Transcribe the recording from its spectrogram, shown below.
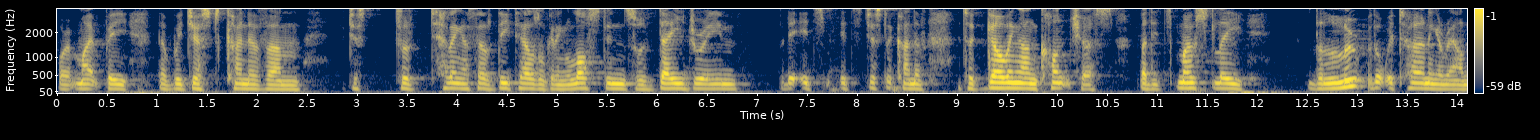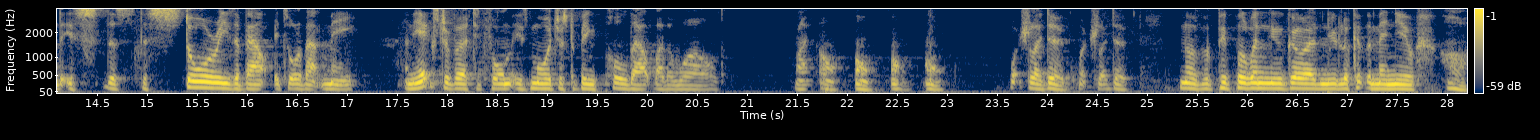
or it might be that we're just kind of um, just sort of telling ourselves details or getting lost in sort of daydream. But it, it's it's just a kind of it's a going unconscious, but it's mostly the loop that we're turning around is the, the stories about it's all about me. And the extroverted form is more just being pulled out by the world. Right? Oh oh oh oh. What shall i do? What shall i do? No but people when you go out and you look at the menu oh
